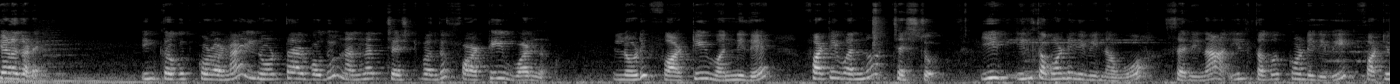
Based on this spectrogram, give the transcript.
ಕೆಳಗಡೆ. ಹಿಂಗೆ ತೆಗೆದುಕೊಳ್ಳೋಣ. ಇಲ್ಲಿ ನೋಡ್ತಾ ಇರ್ಬೋದು, ನನ್ನ ಚೆಸ್ಟ್ ಬಂದು ಫಾರ್ಟಿ ಒನ್. ಇಲ್ಲಿ ನೋಡಿ, ಫಾರ್ಟಿ ಒನ್ ಇದೆ. Forty one chest. ಈಗ ಇಲ್ಲಿ ತಗೊಂಡಿದೀವಿ ನಾವು, ಸರಿನಾ? ಇಲ್ಲಿ ತೆಗೆದುಕೊಂಡಿದ್ದೀವಿ ಫಾರ್ಟಿ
